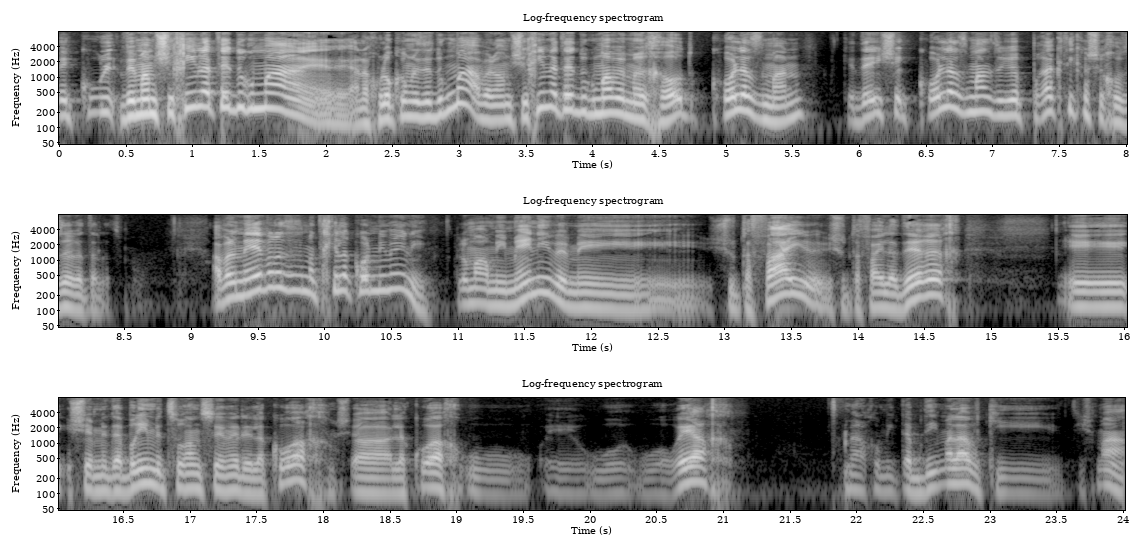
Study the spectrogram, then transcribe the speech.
וכול, וממשיכים לתת דוגמה, אה, אנחנו לא קוראים לזה דוגמה, אבל ממשיכים לתת דוגמה במרכאות כל הזמן, כדי שכל הזמן זה יהיה פרקטיקה שחוזרת על עצמה. אבל מעבר לזה, זה מתחיל הכל ממני. כלומר, ממני ומשותפיי, שותפיי לדרך, אה, שמדברים בצורה מסוימת ללקוח, שהלקוח הוא, אה, הוא, הוא אורח, ואנחנו מתאבדים עליו, כי, תשמע,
